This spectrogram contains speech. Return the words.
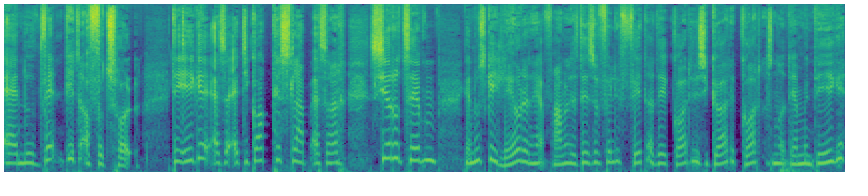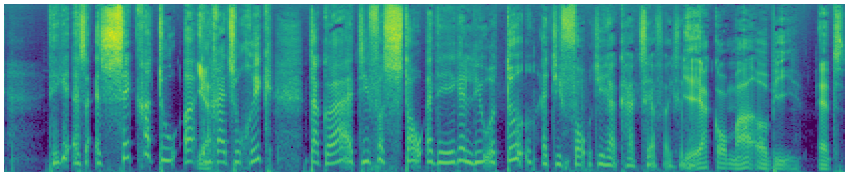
er nødvendigt at få 12? Det er ikke, altså at de godt kan slappe, altså siger du til dem, ja nu skal I lave den her fremlæggelse, det er selvfølgelig fedt, og det er godt, hvis I gør det godt og sådan noget der, men det er ikke, det er ikke, altså, at sikrer du ja. en retorik, der gør, at de forstår, at det ikke er liv og død, at de får de her karakterer, for eksempel? Ja, jeg går meget op i, at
